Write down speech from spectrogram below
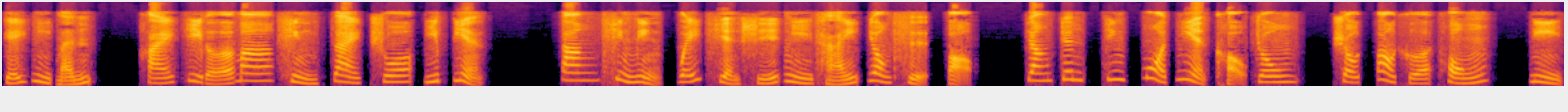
给你们，还记得吗？请再说一遍。当性命危险时，你才用此宝，将真经默念口中，手抱合同。你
